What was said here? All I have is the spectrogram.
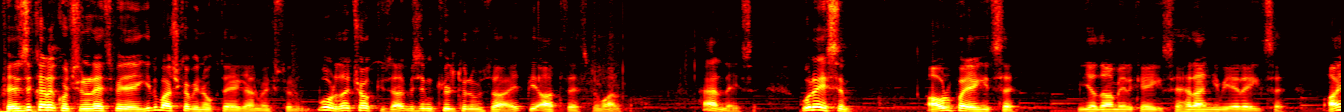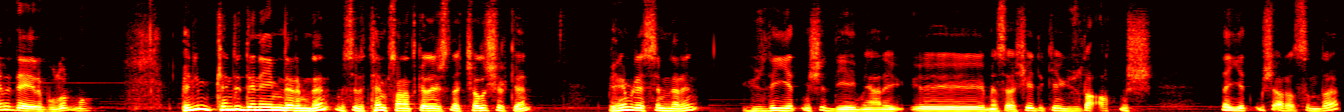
Fevzi Karakoç'un resmiyle ilgili başka bir noktaya gelmek istiyorum. Burada çok güzel bizim kültürümüze ait bir at resmi var mı? Her neyse. Bu resim Avrupa'ya gitse ya da Amerika'ya gitse, herhangi bir yere gitse aynı değeri bulur mu? Benim kendi deneyimlerimden mesela Tem Sanat Galerisi'nde çalışırken benim resimlerin yüzde yetmişi diyeyim yani e, mesela şeydeki yüzde altmış ile 70 arasında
